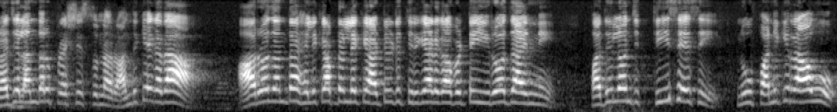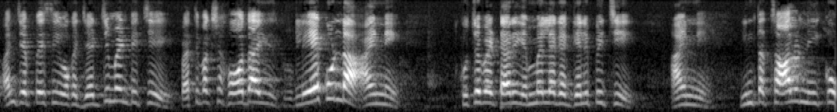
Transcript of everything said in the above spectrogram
ప్రజలందరూ ప్రశ్నిస్తున్నారు. అందుకే కదా ఆ రోజంతా హెలికాప్టర్లకి అటు ఇటు తిరిగాడు కాబట్టి ఈరోజు ఆయన్ని పదిలోంచి తీసేసి నువ్వు పనికి రావు అని చెప్పేసి ఒక జడ్జిమెంట్ ఇచ్చి ప్రతిపక్ష హోదా లేకుండా ఆయన్ని కూర్చోబెట్టారు ఎమ్మెల్యేగా గెలిపించి ఆయన్ని ఇంత చాలు నీకు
